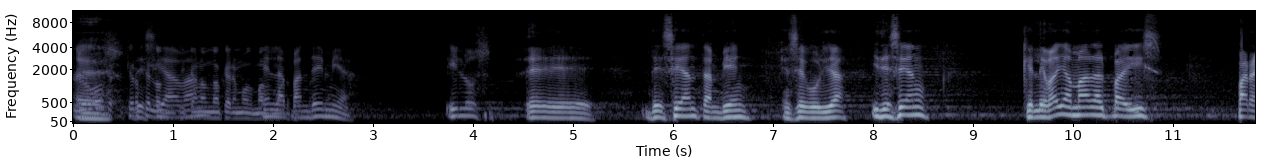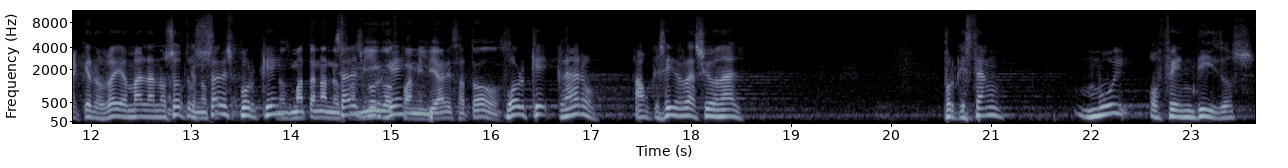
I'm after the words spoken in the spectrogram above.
Eh. los Creo que los deseaban mexicanos no queremos más en la muertos, pandemia y los eh, desean también en seguridad y desean que le vaya mal al país para que nos vaya mal a nosotros. Nos- ¿Sabes por qué? Nos matan a nuestros ¿Sabes por amigos, familiares, a todos. Porque, claro, aunque sea irracional, porque están muy ofendidos,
